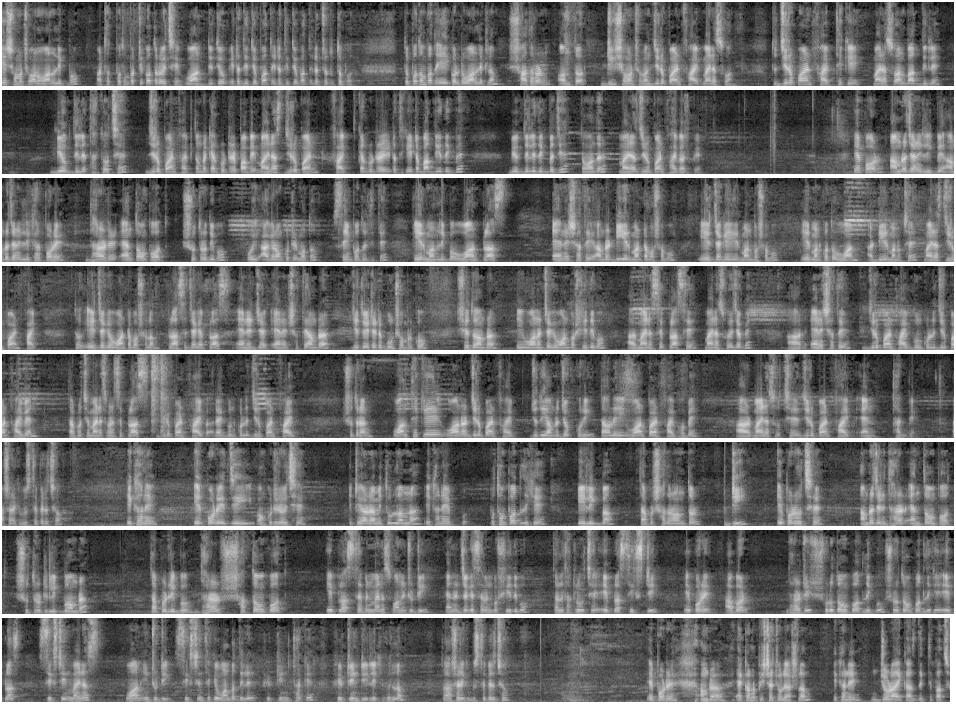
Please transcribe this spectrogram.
এ সমান সমান ওয়ান লিখব। অর্থাৎ প্রথম পদটি কত রয়েছে? ওয়ান দ্বিতীয়, এটা দ্বিতীয় পদ, এটা তৃতীয় পদ, এটা চতুর্থ পদ। তো প্রথম পদ এ ইকুয়াল টু ওয়ান লিখলাম। সাধারণ অন্তর ডি সমান সমান zero point five minus one তো জিরো পয়েন্ট ফাইভ থেকে মাইনাস ওয়ান বাদ দিলে, বিয়োগ দিলে থাকে হচ্ছে জিরো পয়েন্ট ফাইভ তোমরা ক্যালকুলেটারে পাবে মাইনাস জিরো পয়েন্ট ফাইভ ক্যালকুলেটারে এটা থেকে এটা বাদ দিয়ে দেখবে, বিয়োগ দিলে দেখবে যে তোমাদের মাইনাস জিরো পয়েন্ট ফাইভ আসবে। এরপর আমরা জানি লিখবে, আমরা জানি লেখার পরে ধারাটির এনতম পদ সূত্র দিব ওই আগের অঙ্কটির মতো সেম পদ্ধতিতে। এর মান লিখব ওয়ান প্লাস এন এর সাথে আমরা ডি এর মানটা বসাবো, এর জায়গায় এর মান বসাবো, এর মান কত? ওয়ান, আর ডি এর মান হচ্ছে মাইনাস জিরো পয়েন্ট ফাইভ। তো এর জায়গায় ওয়ানটা বসালাম প্লাসের জায়গায় প্লাস এন এর জায়গায় এন এর সাথে আমরা, যেহেতু এটা একটা গুণ সম্পর্ক, সেহেতু আমরা এই ওয়ানের জায়গায় ওয়ান বসিয়ে দেবো, আর মাইনাসে প্লাসে মাইনাস হয়ে যাবে, আর এন এর সাথে জিরো পয়েন্ট ফাইভ গুণ করলে জিরো পয়েন্ট ফাইভ এন, তারপর হচ্ছে মাইনাস মাইনাসে প্লাস জিরো পয়েন্ট ফাইভ, আর এক গুণ করলে জিরো পয়েন্ট ফাইভ। সুতরাং ওয়ান থেকে ওয়ান আর জিরো পয়েন্ট ফাইভ যদি আমরা যোগ করি, তাহলে এই ওয়ান পয়েন্ট ফাইভ হবে আর মাইনাস হচ্ছে জিরো পয়েন্ট ফাইভ এন থাকবে। আশা রাখি বুঝতে পেরেছ? এখানে এরপরে যেই অঙ্কটি রয়েছে, এটি আর আমি তুললাম না। এখানে প্রথম পদ লিখে এ লিখবা, তারপর সাধারণতর ডি এরপর হচ্ছে আমরা জানি ধারার এনতম পদ, সূত্রটি লিখব আমরা। তারপর লিখব ধারার সাততম পদ, a plus seven minus one into d এনের জায়গায় সেভেন বসিয়ে দেব। তাহলে থাকল হচ্ছে এ প্লাস সিক্স ডি এরপরে আবার ধারাটির ষোলোতম পদ লিখব। ষোলোতম পদ লিখে a plus sixteen minus one into d sixteen থেকে ওয়ান বাদ দিলে ফিফটিন থাকে ফিফটিন ডি লিখে ফেললাম। তো আশা রাখি বুঝতে পেরেছ। এরপরে আমরা একান্ন পৃষ্ঠা চলে আসলাম। এখানে জোড়ায় কাজ দেখতে পাচ্ছ।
